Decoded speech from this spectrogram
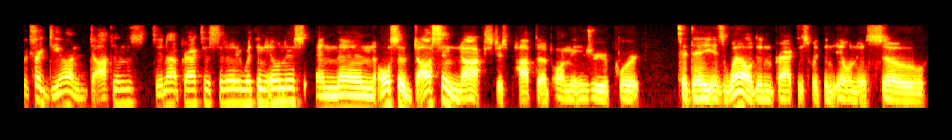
looks like Dion Dawkins did not practice today with an illness. And then also Dawson Knox just popped up on the injury report today as well, didn't practice with an illness. So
